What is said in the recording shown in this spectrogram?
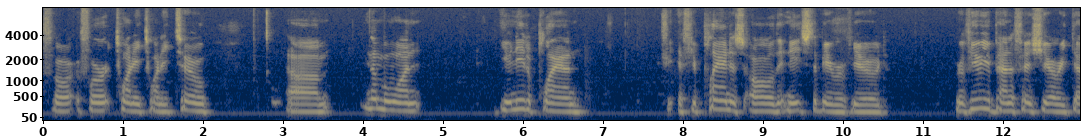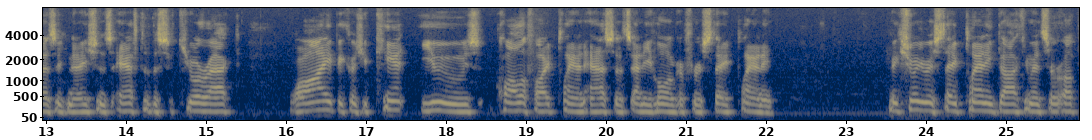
for for 2022. Um, number one, you need a plan. If your plan is old, it needs to be reviewed. Review your beneficiary designations after the Secure Act. Why? Because you can't use qualified plan assets any longer for estate planning. Make sure your estate planning documents are up,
